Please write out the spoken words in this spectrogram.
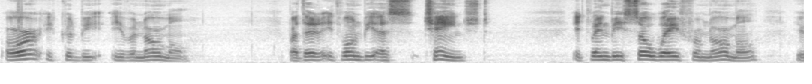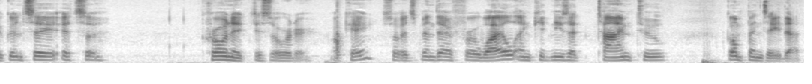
or it could be even normal, but that it won't be as changed. It won't be so way from normal. You can say it's a chronic disorder. Okay, so it's been there for a while, and kidneys had time to compensate that.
